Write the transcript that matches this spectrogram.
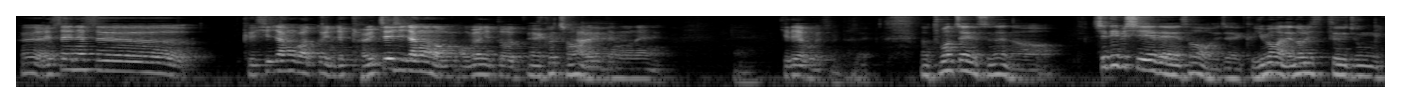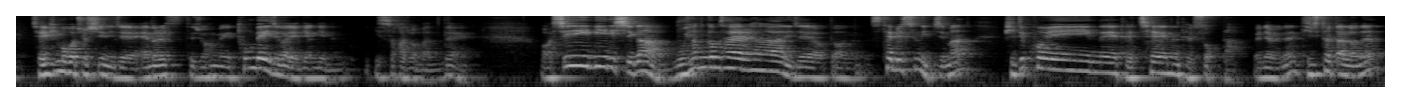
그 SNS 그 시장과 또 이제 결제 시장은 엄- 엄연히 또 네, 그렇죠. 다르기 네. 때문에 네. 기대해 보겠습니다. 두 번째 뉴스는 어, CBDC에 대해서 이제 그 유명한 애널리스트 중 JP 모건 출신 이제 애널리스트 중 한 명이 톰 베이지가 얘기한 게 있는, 있어 가져와 봤는데 어, CBDC가 무현금 사회를 향한 이제 어떤 스텝일 수는 있지만 비트코인의 대체는 될 수 없다. 왜냐면은 디지털 달러는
